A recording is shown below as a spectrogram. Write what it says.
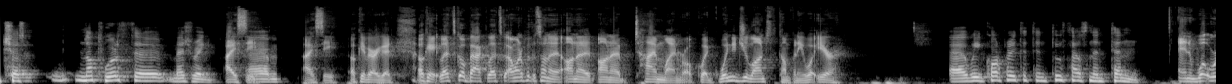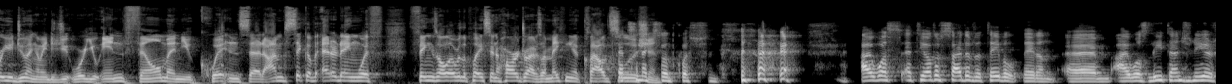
just not worth uh, measuring. I see. Um, I see. Okay, very good. Okay, let's go back. Let's. Go. I want to put this on a on a on a timeline real quick. When did you launch the company? What year? uh, we incorporated in 2010. And what were you doing? I mean, did you were you in film and you quit and said, "I'm sick of editing with things all over the place in hard drives. I'm making a cloud That's an solution." excellent question. I was at the other side of the table, Nathan. Um, I was lead engineer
